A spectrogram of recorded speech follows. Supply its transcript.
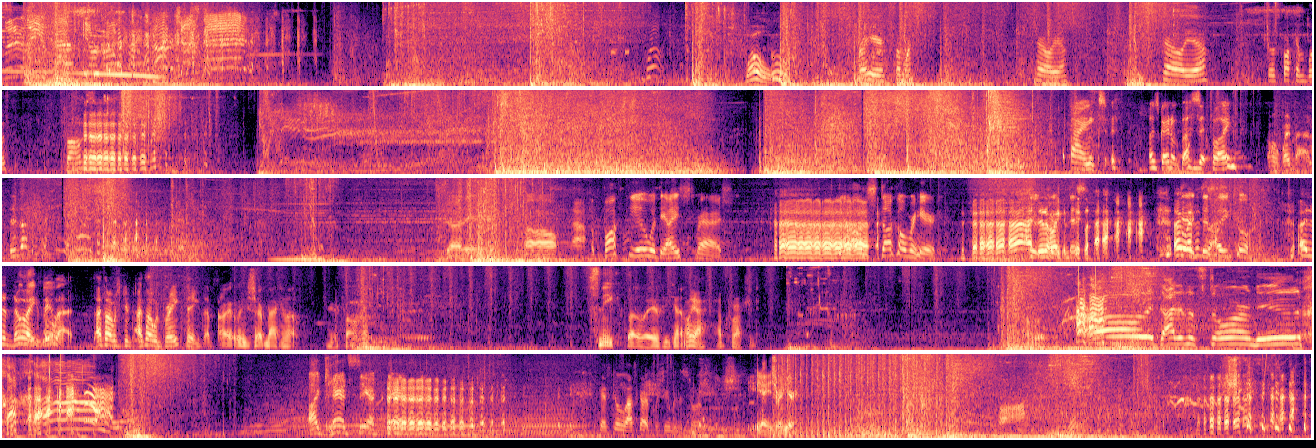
Literally, you have your own. Not Justin! Whoa! Right here, somewhere. Hell yeah. Hell yeah. Those fucking bush bombs. Thanks. I was going up that zip line. Oh, my bad. Is that Got it. Fuck you with the ice smash. Now I'm stuck over here. I didn't know I could this- do that. I, Dude, this trying- ain't cool. I didn't know I could ain't do that. I thought it was. I thought it would break things. I'm Alright, we can start backing up. Here, follow me. Sneak, by the way, if you can. Oh yeah, I'm crouching. died in the storm, dude. I can't see a damn thing. Okay, let's go last guy pushing him in the storm. Yeah, he's right here. Aww.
